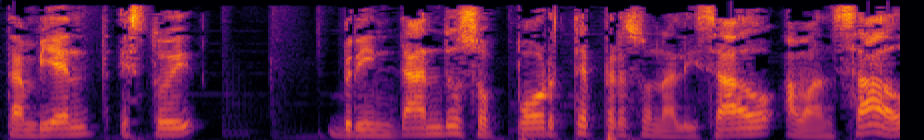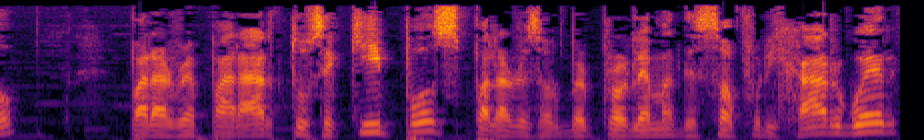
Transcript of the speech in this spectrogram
También estoy brindando soporte personalizado avanzado para reparar tus equipos, para resolver problemas de software y hardware,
